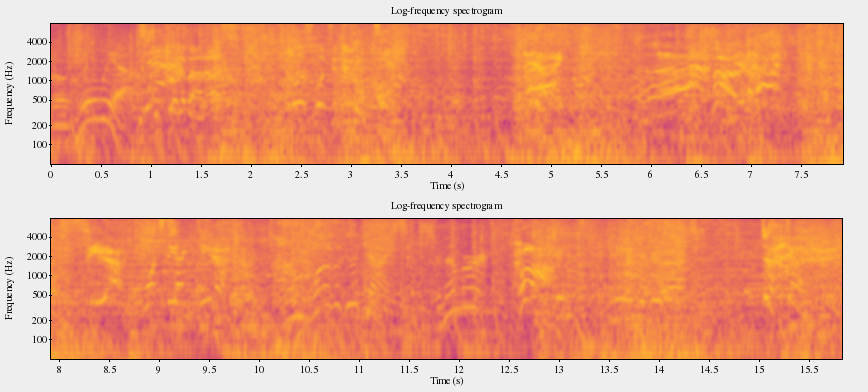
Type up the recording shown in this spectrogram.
Well, here we are. Forget about us. Tell us what to do. What's the idea? I'm one of the good guys. Remember? Didn't mean to do that.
